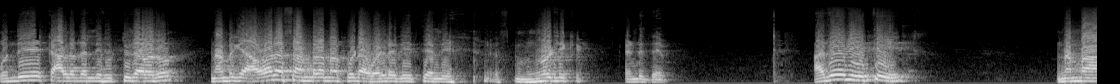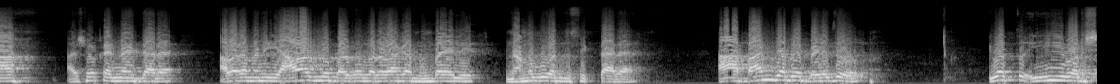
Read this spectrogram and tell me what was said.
ಒಂದೇ ಕಾಲದಲ್ಲಿ ಹುಟ್ಟಿದವರು, ನಮಗೆ ಅವರ ಸಂಭ್ರಮ ಕೂಡ ಒಳ್ಳೆ ರೀತಿಯಲ್ಲಿ ನೋಡ್ಲಿಕ್ಕೆ ಕಂಡಿದ್ದೇವೆ. ಅದೇ ರೀತಿ ನಮ್ಮ ಅಶೋಕಣ್ಣ ಇದ್ದಾರೆ. ಅವರ ಮನೆಗೆ ಯಾವಾಗಲೂ ಬರ- ಬರುವಾಗ ಮುಂಬೈಯಲ್ಲಿ ನಮಗೂ ಒಂದು ಸಿಗ್ತಾರೆ. ಆ ಬಾಂಧವ್ಯ ಬೆಳೆದು ಇವತ್ತು ಈ ವರ್ಷ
